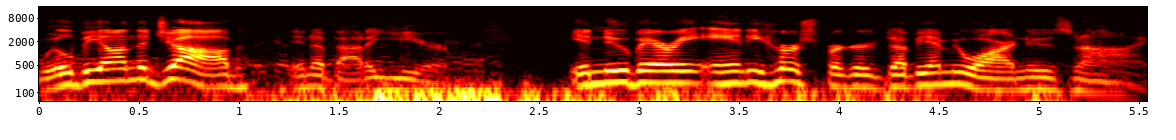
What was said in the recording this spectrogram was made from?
will be on the job in about a year. In Newbury, Andy Hirschberger, WMUR News 9.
